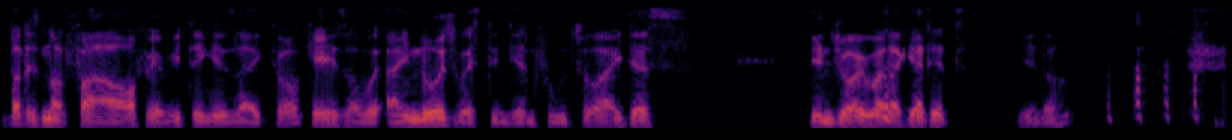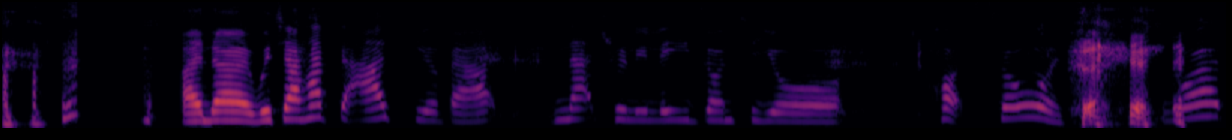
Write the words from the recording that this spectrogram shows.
but it's not far off. Everything is like, okay, so I know it's West Indian food. So I just enjoy when I get it, you know? I know, which I have to ask you about naturally leads on to your hot sauce. what?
